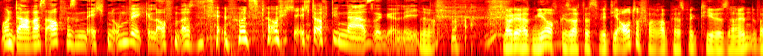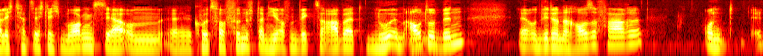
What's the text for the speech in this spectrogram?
Und da war es auch, wir sind echt einen Umweg gelaufen, weil sonst hätten wir uns, glaube ich, echt auf die Nase gelegt. Ja. Claudia hat mir auch gesagt, das wird die Autofahrerperspektive sein, weil ich tatsächlich morgens ja um äh, kurz vor fünf dann hier auf dem Weg zur Arbeit nur im Auto bin äh, und wieder nach Hause fahre. Und äh,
